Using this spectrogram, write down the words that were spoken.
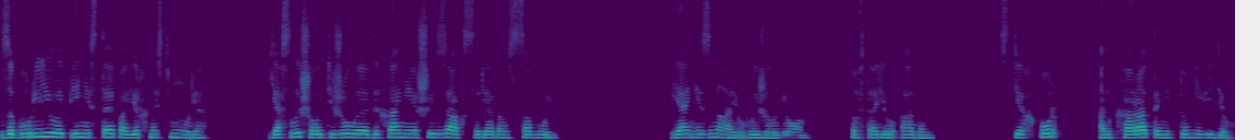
Забурлила пенистая поверхность моря. Я слышала тяжелое дыхание Шейзакса рядом с собой. «Я не знаю, выжил ли он», — повторил Адам. С тех пор Ангхарата никто не видел.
